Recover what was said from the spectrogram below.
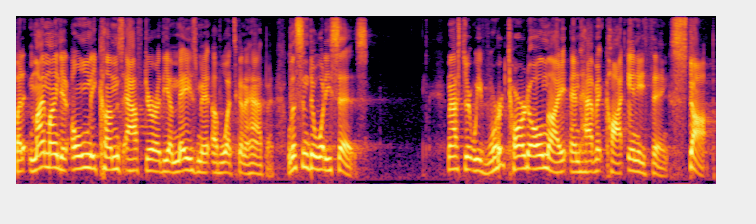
but in my mind, it only comes after the amazement of what's going to happen. Listen to what he says. Master, we've worked hard all night and haven't caught anything. Stop.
